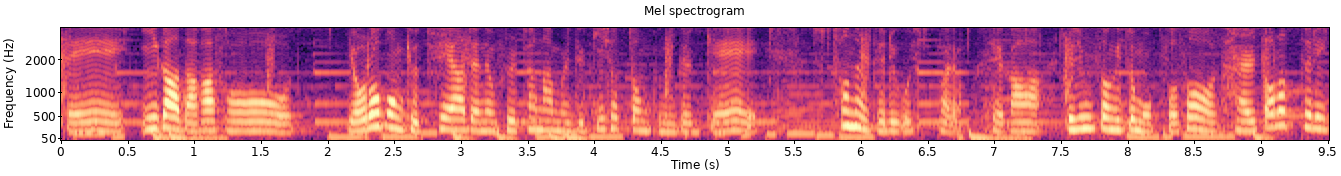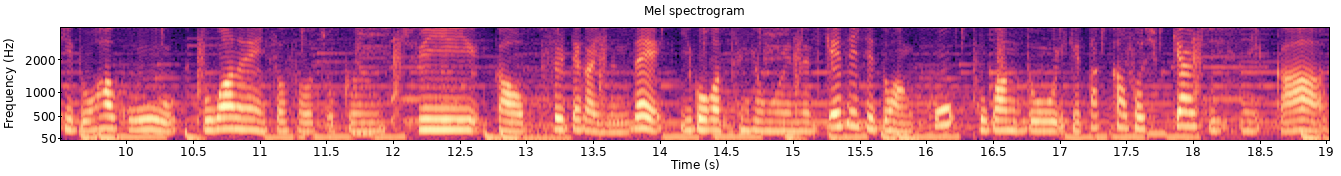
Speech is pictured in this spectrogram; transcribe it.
때 이가 나가서 여러 번 교체해야 되는 불편함을 느끼셨던 분들께 추천을 드리고 싶어요. 제가 조심성이 좀 없어서 잘 떨어뜨리기도 하고 보관에 있어서 조금 주의가 없을 때가 있는데 이거 같은 경우에는 깨지지도 않고 보관도 이게 닦아서 쉽게 할 수 있으니까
